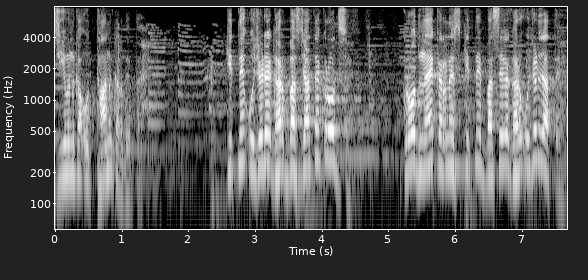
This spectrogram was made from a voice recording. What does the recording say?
जीवन का उत्थान कर देता है। कितने उजड़े घर बस जाते हैं क्रोध से। क्रोध न करने से कितने बसे हुए घर उजड़ जाते हैं।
